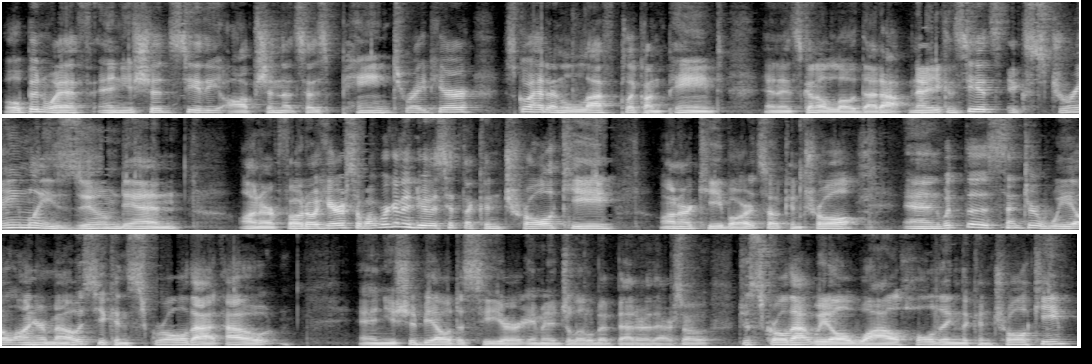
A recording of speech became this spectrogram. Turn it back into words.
Open with, and you should see the option that says paint right here. Just go ahead and left click on paint, and it's gonna load that up. Now you can see it's extremely zoomed in on our photo here. So what we're gonna do is hit the control key on our keyboard. So control, and with the center wheel on your mouse, you can scroll that out and you should be able to see your image a little bit better there. So just scroll that wheel while holding the control key.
